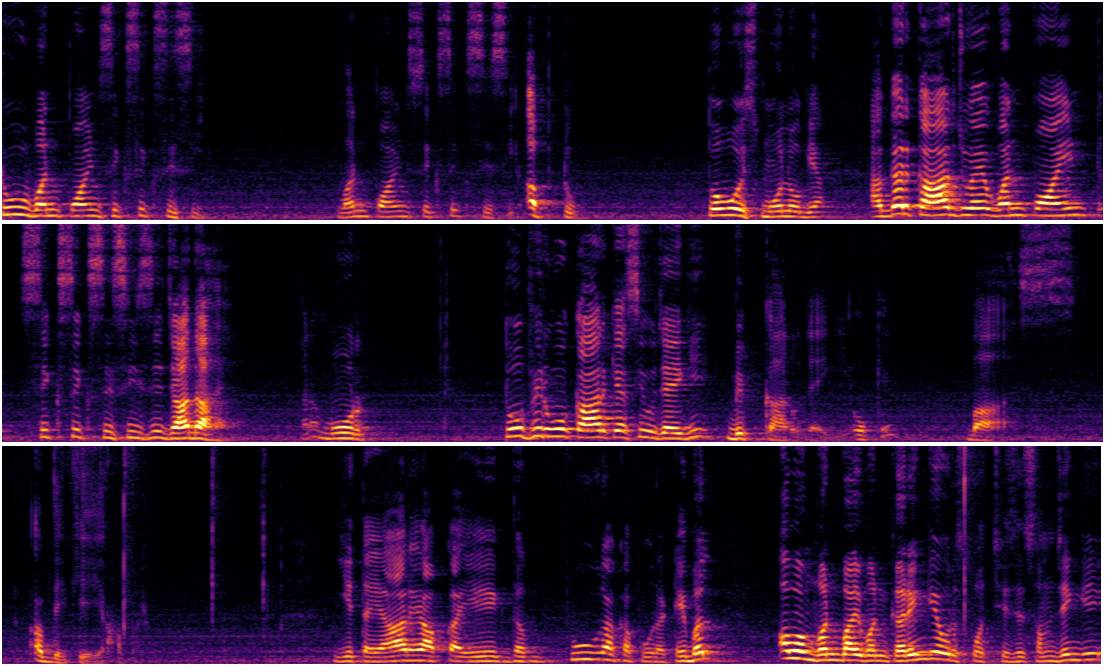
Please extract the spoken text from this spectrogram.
to 1.66 cc 1.66 cc up to तो वो स्मॉल हो गया। अगर कार जो है 1.66 सीसी से ज़्यादा है है ना मोर तो फिर वो कार कैसी हो जाएगी? बिग कार हो जाएगी ओके? बस। अब देखिए यहाँ पर। ये तैयार है आपका एकदम पूरा का पूरा टेबल। अब हम वन बाय वन करेंगे और उसको अच्छे से समझेंगे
